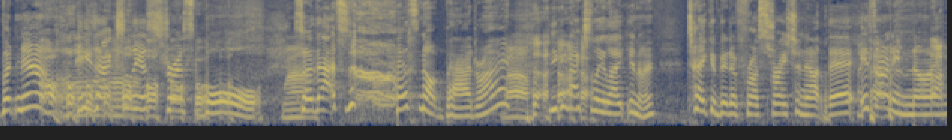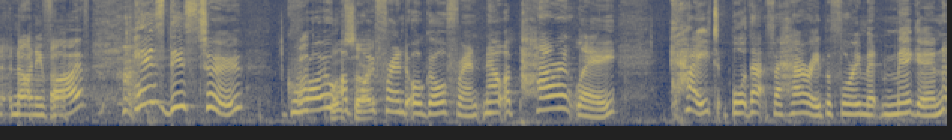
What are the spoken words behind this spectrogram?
but now he's actually a stress ball. Wow. So that's that's not bad, right? Wow. You can actually like you know take a bit of frustration out there. It's only nine ninety five. Here's this too: grow Oh, a sorry. boyfriend or girlfriend. Now apparently. Kate bought that for Harry before he met Meghan,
